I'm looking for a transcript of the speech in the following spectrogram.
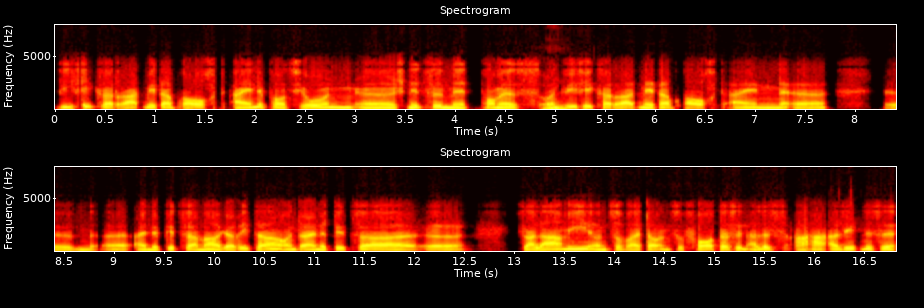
wie viel Quadratmeter braucht eine Portion äh, Schnitzel mit Pommes mhm. und wie viel Quadratmeter braucht ein äh, ähm, äh, eine Pizza Margarita und eine Pizza äh, Salami und so weiter und so fort. Das sind alles Aha-Erlebnisse,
